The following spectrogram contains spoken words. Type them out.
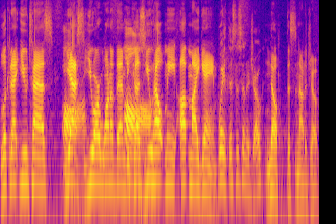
Looking at you, Taz. Yes, you are one of them because Aw. you helped me up my game. Wait, this isn't a joke. No, this is not a joke.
